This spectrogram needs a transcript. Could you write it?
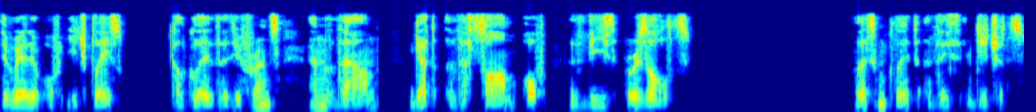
the value of each place, calculate the difference, and then get the sum of these results. Let's calculate these digits.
